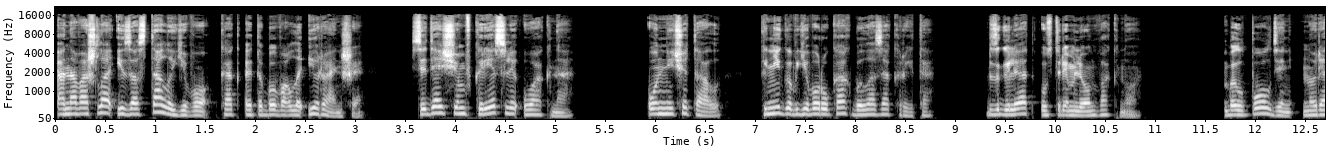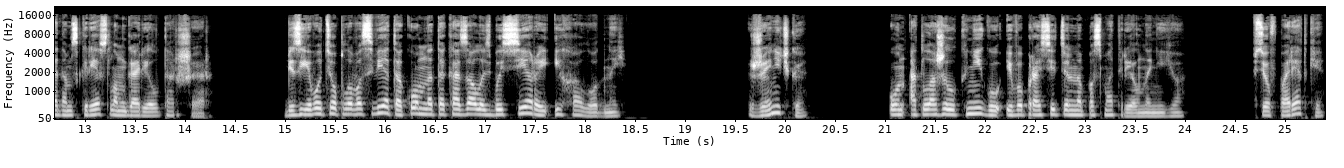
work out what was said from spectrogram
Она вошла и застала его, как это бывало и раньше, сидящим в кресле у окна. Он не читал, книга в его руках была закрыта. Взгляд устремлен в окно. Был полдень, но рядом с креслом горел торшер. Без его теплого света комната казалась бы серой и холодной. «Женечка?» Он отложил книгу и вопросительно посмотрел на нее. Все в порядке?»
